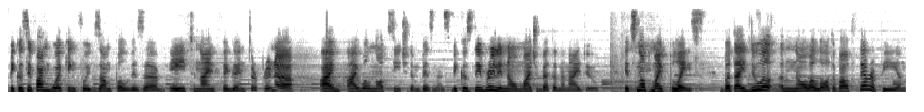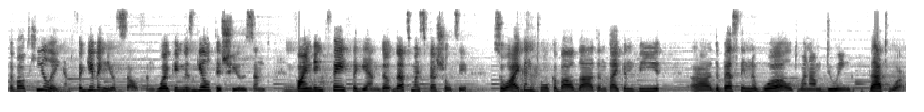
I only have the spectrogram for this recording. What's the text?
because if I'm working, for example, with a eight, nine figure entrepreneur, I, I will not teach them business because they really know much better than I do. It's not mm-hmm. my place. But I do know a lot about therapy and about healing and forgiving yourself and working with guilt issues and finding faith again. That's my specialty. So I can talk about that and I can be uh, the best in the world when I'm doing that work.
